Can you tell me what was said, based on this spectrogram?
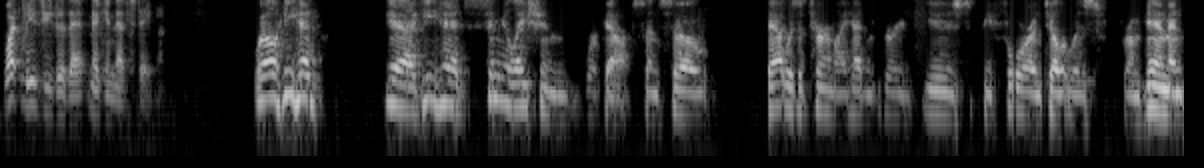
what leads you to that making that statement? Well, he had, yeah, he had simulation workouts, and so that was a term I hadn't heard used before until it was from him. And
